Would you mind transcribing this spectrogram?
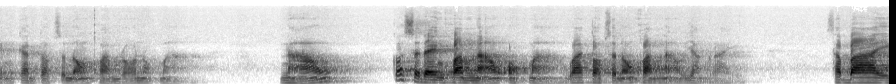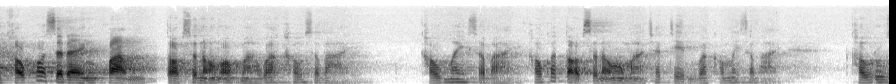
งการตอบสนองความร้อนออกมา หนาวก็แสดงความหนาวออกมาว่าตอบสนองความหนาวอย่างไร สบายเขาก็แสดงความตอบสนองออกมาว่าเขาสบาย เขาไม่สบาย เขาก็ตอบสนองออกมาชัดเจนว่าเขาไม่สบาย เขารู้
